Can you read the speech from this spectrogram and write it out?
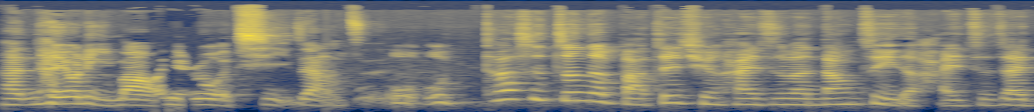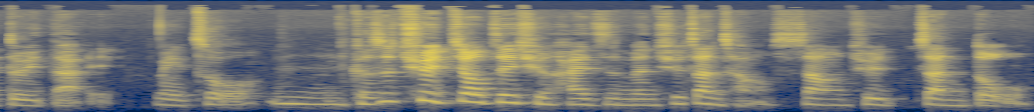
很很有礼貌，有点弱气这样子。我我他是真的把这群孩子们当自己的孩子在对待，没错，嗯，可是却叫这群孩子们去战场上去战斗。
